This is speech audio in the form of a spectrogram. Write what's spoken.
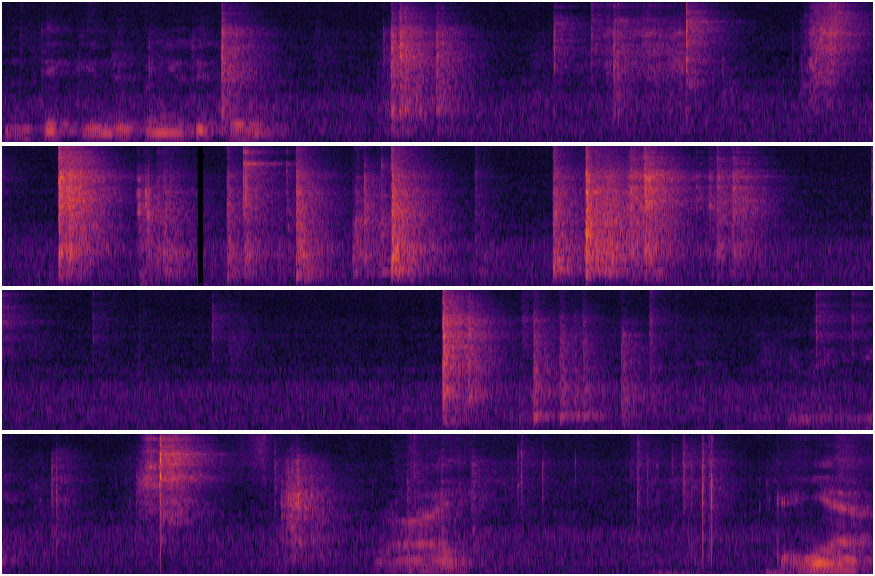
Mình tiết kiệm được bao nhiêu tiết kiệm rồi kỹ nha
